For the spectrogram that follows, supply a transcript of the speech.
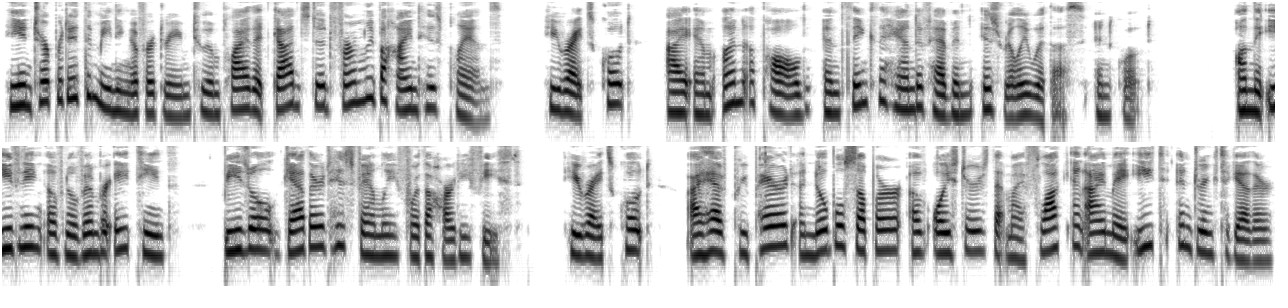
He interpreted the meaning of her dream to imply that God stood firmly behind his plans. He writes, quote, I am unappalled and think the hand of heaven is really with us. On the evening of November 18th, Beadle gathered his family for the hearty feast. He writes, quote, I have prepared a noble supper of oysters that my flock and I may eat and drink together,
